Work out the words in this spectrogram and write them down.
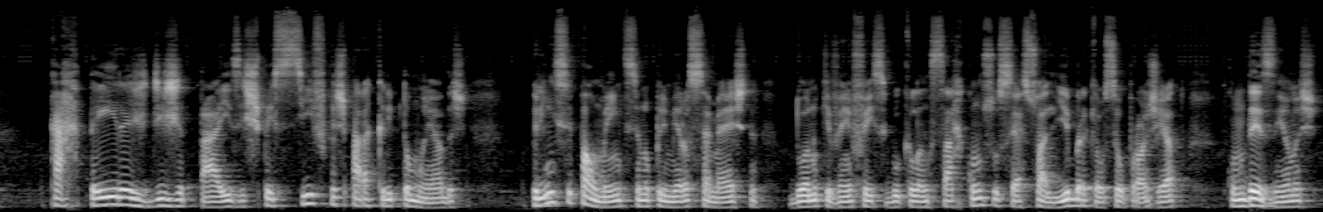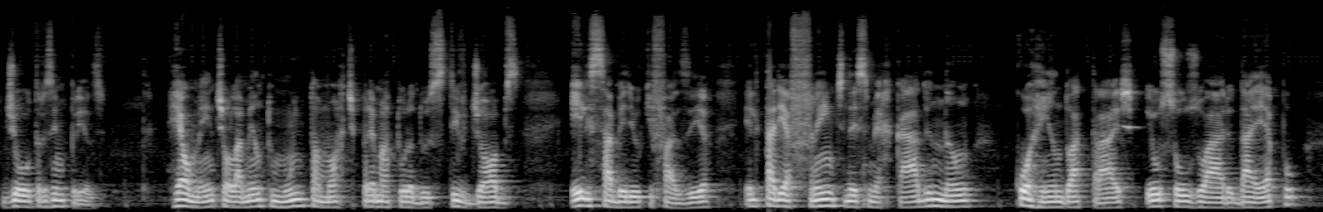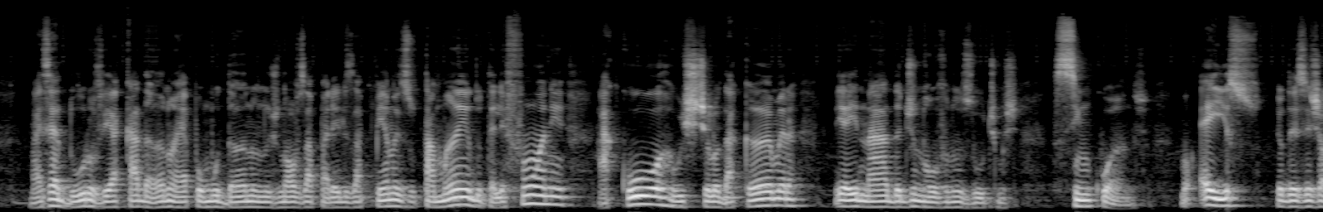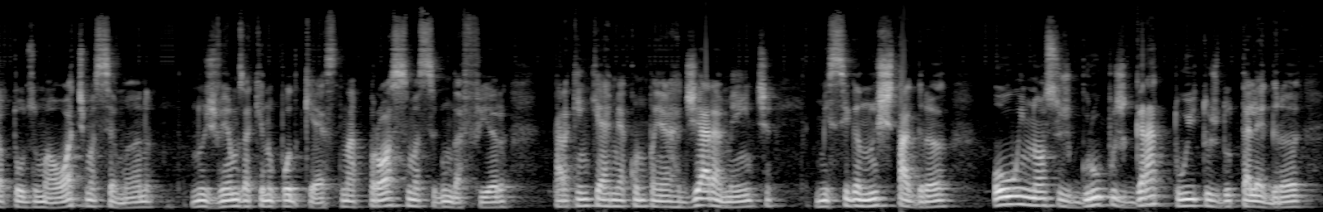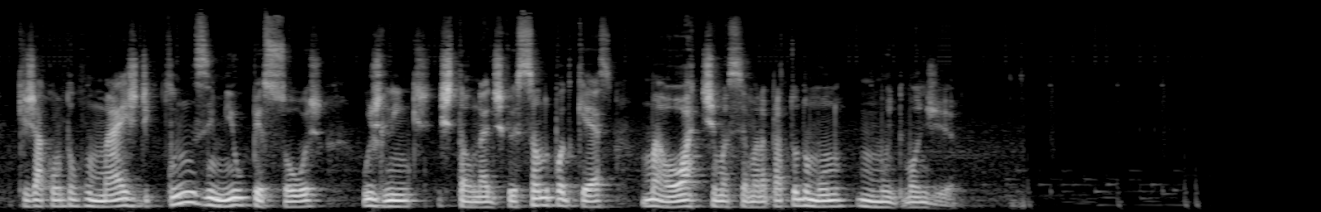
carteiras digitais específicas para criptomoedas, principalmente se no primeiro semestre do ano que vem o Facebook lançar com sucesso a Libra, que é o seu projeto, com dezenas de outras empresas. Realmente eu lamento muito a morte prematura do Steve Jobs ele saberia o que fazer, ele estaria à frente desse mercado e não correndo atrás. Eu sou usuário da Apple, Mas é duro ver a cada ano a Apple mudando nos novos aparelhos apenas o tamanho do telefone, a cor, o estilo da câmera e aí nada de novo nos últimos cinco anos. Bom, é isso. Eu desejo a todos uma ótima semana. Nos vemos aqui no podcast na próxima segunda-feira. Para quem quer me acompanhar diariamente, me siga no Instagram ou em nossos grupos gratuitos do Telegram, que já contam com mais de 15 mil pessoas os links estão na descrição do podcast. Uma ótima semana para todo mundo. Muito bom dia.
